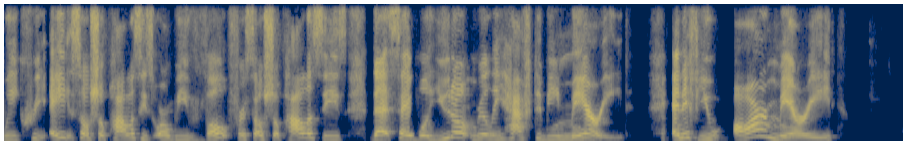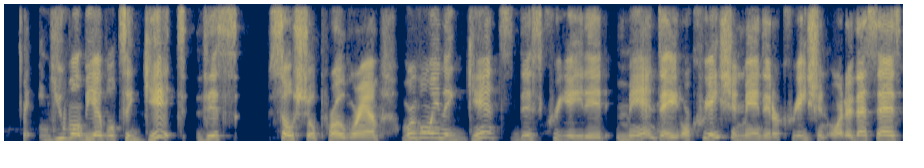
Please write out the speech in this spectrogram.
we create social policies or we vote for social policies that say well you don't really have to be married and if you are married you won't be able to get this social program. We're going against this created mandate or creation mandate or creation order that says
